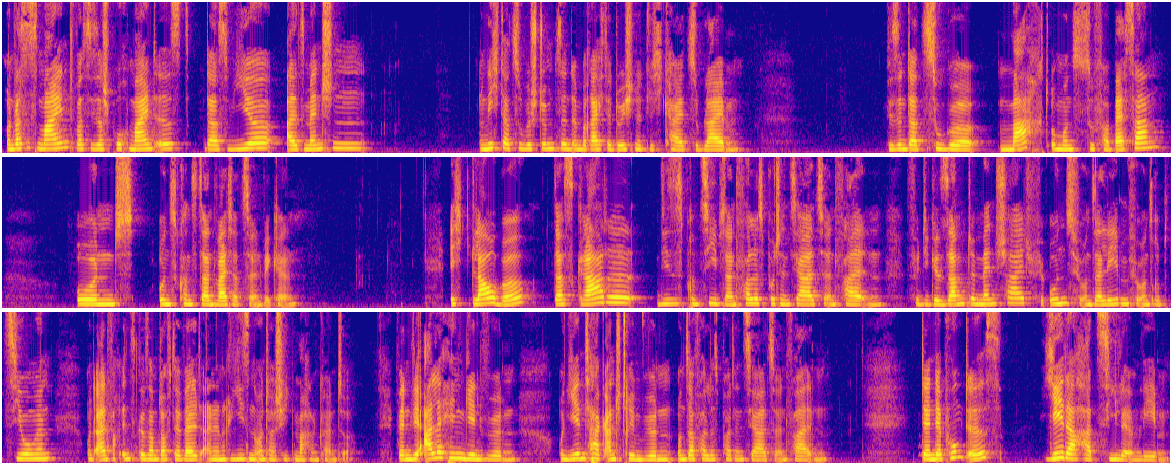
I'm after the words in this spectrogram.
Und was es meint, was dieser Spruch meint, ist, dass wir als Menschen nicht dazu bestimmt sind, im Bereich der Durchschnittlichkeit zu bleiben. Wir sind dazu gemacht, um uns zu verbessern und uns konstant weiterzuentwickeln. Ich glaube, dass gerade dieses Prinzip, sein volles Potenzial zu entfalten, für die gesamte Menschheit, für uns, für unser Leben, für unsere Beziehungen und einfach insgesamt auf der Welt einen riesen Unterschied machen könnte. Wenn wir alle hingehen würden und jeden Tag anstreben würden, unser volles Potenzial zu entfalten. Denn der Punkt ist, jeder hat Ziele im Leben.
